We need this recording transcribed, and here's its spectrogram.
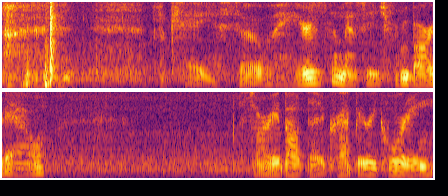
Okay, so here's the message from Barred Owl. Sorry about the crappy recording.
